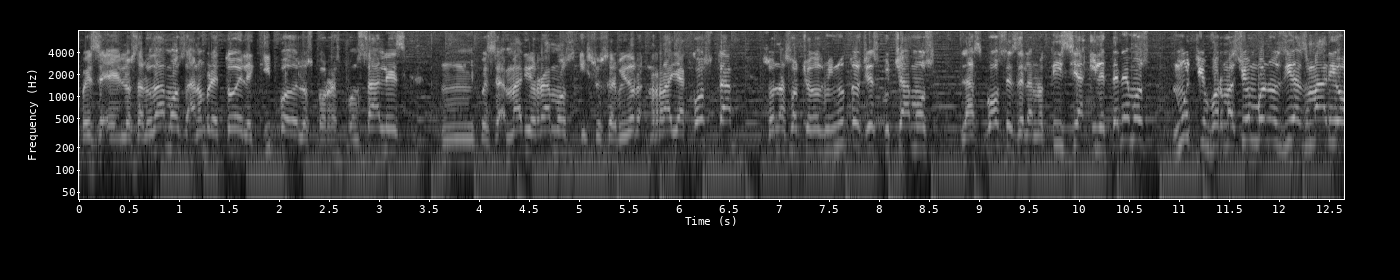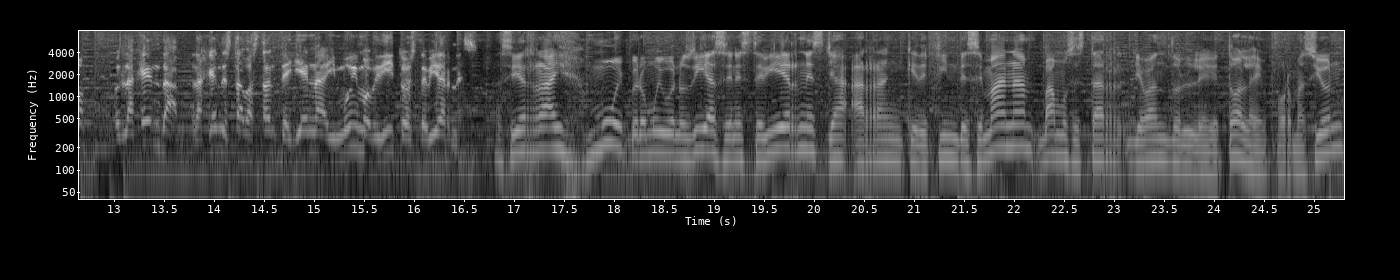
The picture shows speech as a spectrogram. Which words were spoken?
pues eh, los saludamos a nombre de todo el equipo de los corresponsales, mmm, pues Mario Ramos y su servidor Raya Costa. Son las 8 dos minutos, ya escuchamos las voces de la noticia y le tenemos mucha información. Buenos días, Mario. Pues la agenda, la agenda está bastante llena y muy movidito este viernes. Así es, Ray. Muy, pero muy buenos días en este viernes, ya arranque de fin de semana. Vamos a estar llevándole toda la información.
